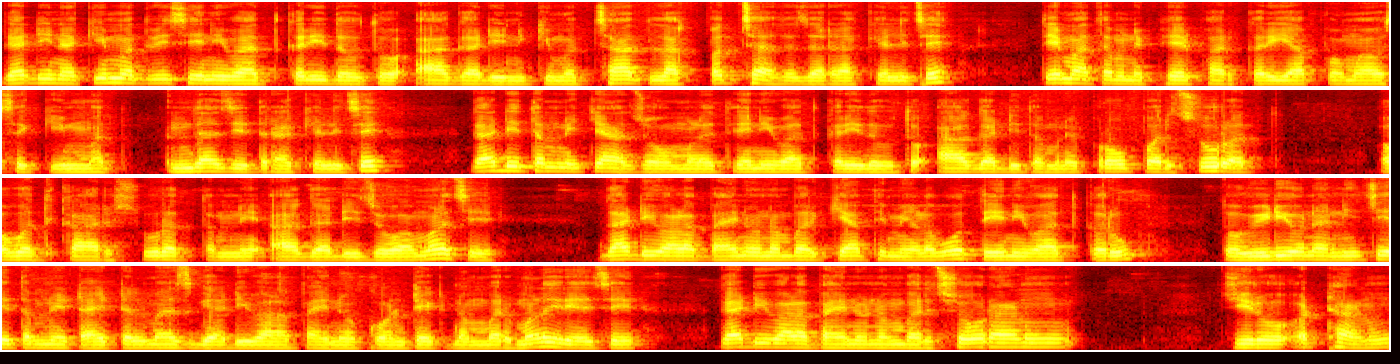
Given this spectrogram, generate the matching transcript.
ગાડીના કિંમત વિશેની વાત કરી દઉં તો આ ગાડીની કિંમત સાત લાખ પચાસ હજાર રાખેલી છે. તેમાં તમને ફેરફાર કરી આપવામાં આવશે. કિંમત અંદાજિત રાખેલી છે. ગાડી તમને ક્યાં જોવા મળે તેની વાત કરી દઉં તો આ ગાડી તમને પ્રોપર સુરત, અવધકાર સુરત તમને આ ગાડી જોવા મળશે. ગાડીવાળા ભાઈનો નંબર ક્યાંથી મેળવવો તેની વાત કરું. તો વિડીયોના નીચે તમને ટાઇટલમાં જ ગાડીવાળા ભાઈનો કોન્ટેક નંબર મળી રહેશે. ગાડીવાળા ભાઈનો નંબર ચોરાણું, જીરો અઠ્ઠાણું,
